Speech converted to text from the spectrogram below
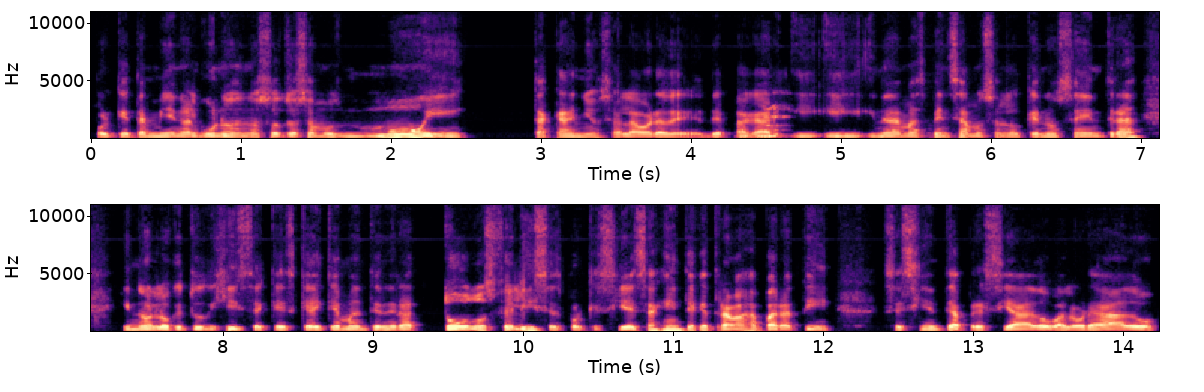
porque también algunos de nosotros somos muy tacaños a la hora de, pagar y, nada más pensamos en lo que nos entra y no en lo que tú dijiste, que es que hay que mantener a todos felices, porque si esa gente que trabaja para ti se siente apreciado, valorado,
